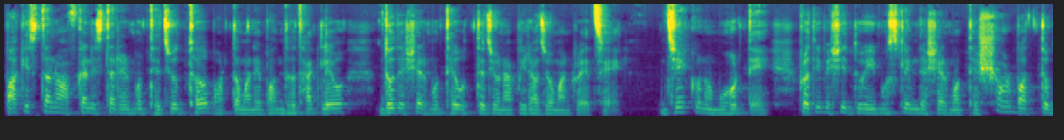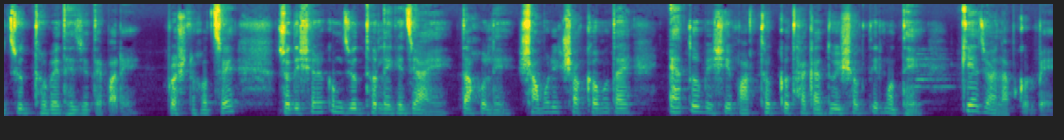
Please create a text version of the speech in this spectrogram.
পাকিস্তান ও আফগানিস্তানের মধ্যে যুদ্ধ বর্তমানে বন্ধ থাকলেও দুদেশের মধ্যে উত্তেজনা বিরাজমান রয়েছে। যে কোনো মুহূর্তে প্রতিবেশী দুই মুসলিম দেশের মধ্যে সর্বাত্মক যুদ্ধ বেঁধে যেতে পারে। প্রশ্ন হচ্ছে, যদি সেরকম যুদ্ধ লেগে যায়, তাহলে সামরিক সক্ষমতায় এত বেশি পার্থক্য থাকা দুই শক্তির মধ্যে কে জয়লাভ করবে?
